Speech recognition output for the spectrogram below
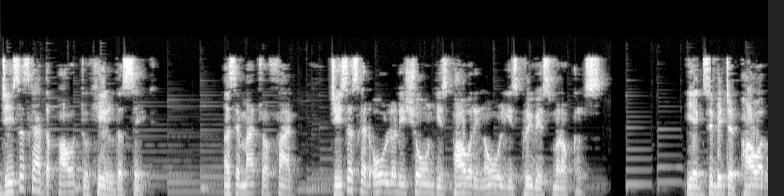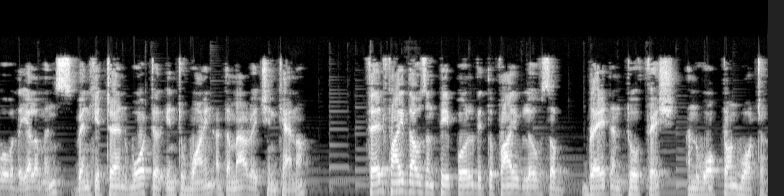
Jesus had the power to heal the sick. As a matter of fact, Jesus had already shown his power in all his previous miracles. He exhibited power over the elements when he turned water into wine at the marriage in Cana, fed 5,000 people with the five loaves of bread and two fish, and walked on water.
